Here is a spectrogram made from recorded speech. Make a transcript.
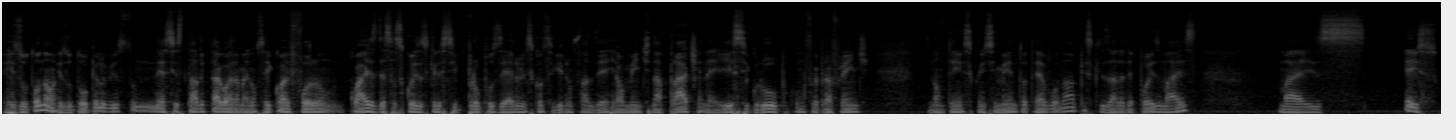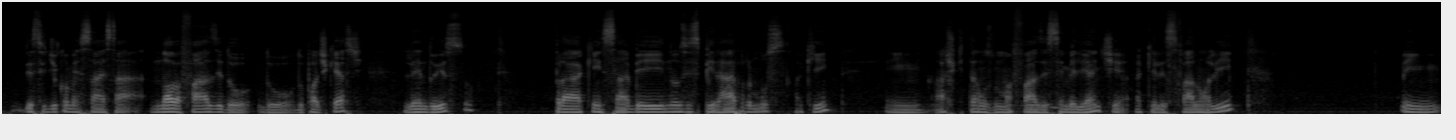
resultou não, resultou pelo visto nesse estado que está agora, mas não sei quais foram quais dessas coisas que eles se propuseram, eles conseguiram fazer realmente na prática, né? Esse grupo, como foi para frente não tenho esse conhecimento, até vou dar uma pesquisada depois mais. Mas é isso. Decidi começar essa nova fase do, do, do podcast lendo isso, para quem sabe nos inspirarmos aqui. Em, acho que estamos numa fase semelhante a que eles falam ali. Em,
